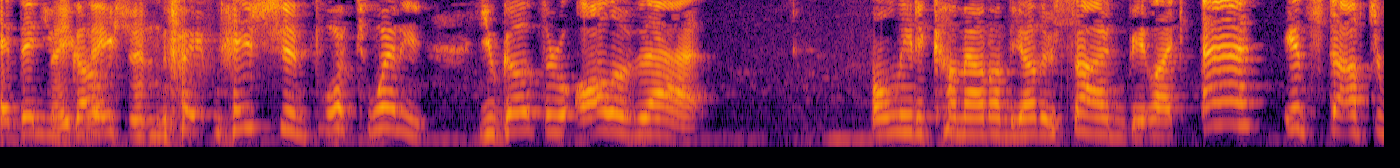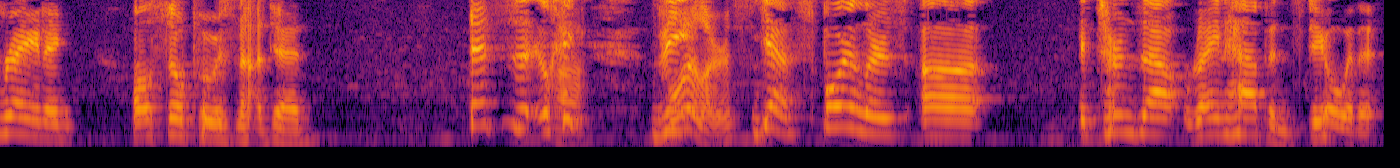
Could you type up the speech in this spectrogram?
and then you Vape go Nation. Vape Nation 420. You go through all of that, only to come out on the other side and be like, "Eh, it stopped raining." Also, Pooh is not dead. That's like Uh, the Spoilers. yeah spoilers. Uh, it turns out rain happens. Deal with it.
